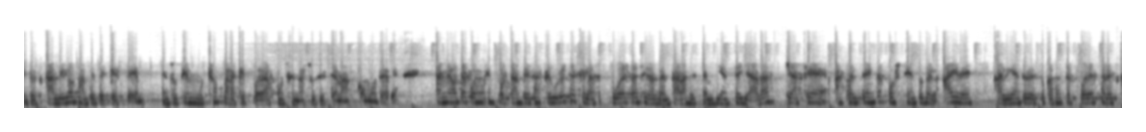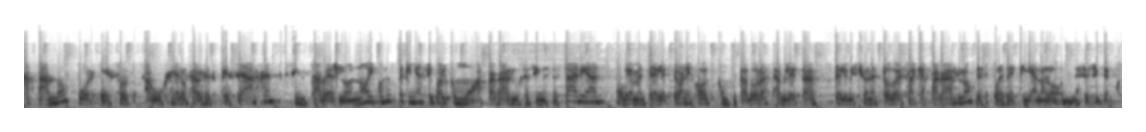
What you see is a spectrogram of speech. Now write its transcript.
Entonces, cámbielos antes de que se ensucien mucho para que pueda funcionar su sistema como debe. También otra cosa importante es asegúrese que las puertas y las ventanas estén bien selladas, ya que hasta el 30% del aire caliente de su casa se puede estar escapando por esos agujeros a veces que se hacen sin saberlo, ¿no? Y cosas pequeñas igual como apagar luces innecesarias, obviamente electrónicos, computadoras, tabletas, televisiones, todo eso hay que apagarlo después de que ya no lo necesitemos.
